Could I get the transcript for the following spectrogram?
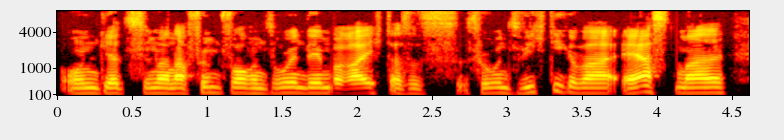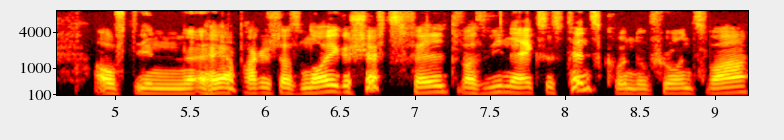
Und jetzt sind wir nach fünf Wochen so in dem Bereich, dass es für uns wichtiger war, erstmal auf den, ja, praktisch das neue Geschäftsfeld, was wie eine Existenzgründung für uns war.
